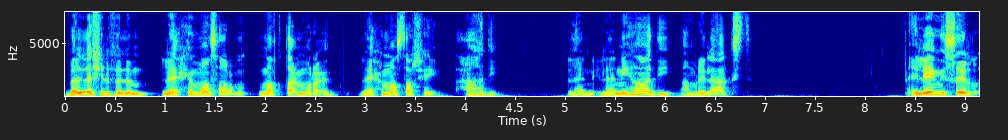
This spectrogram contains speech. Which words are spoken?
بلش الفيلم للحين ما صار مقطع مرعب للحين ما صار شيء. عادي. لاني لأني هادي I'm relaxed إلين يصير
